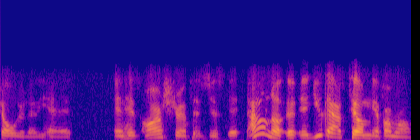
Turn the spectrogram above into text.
shoulder that he had, and his arm strength is just it, I don't know. It, you guys tell me if I'm wrong,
